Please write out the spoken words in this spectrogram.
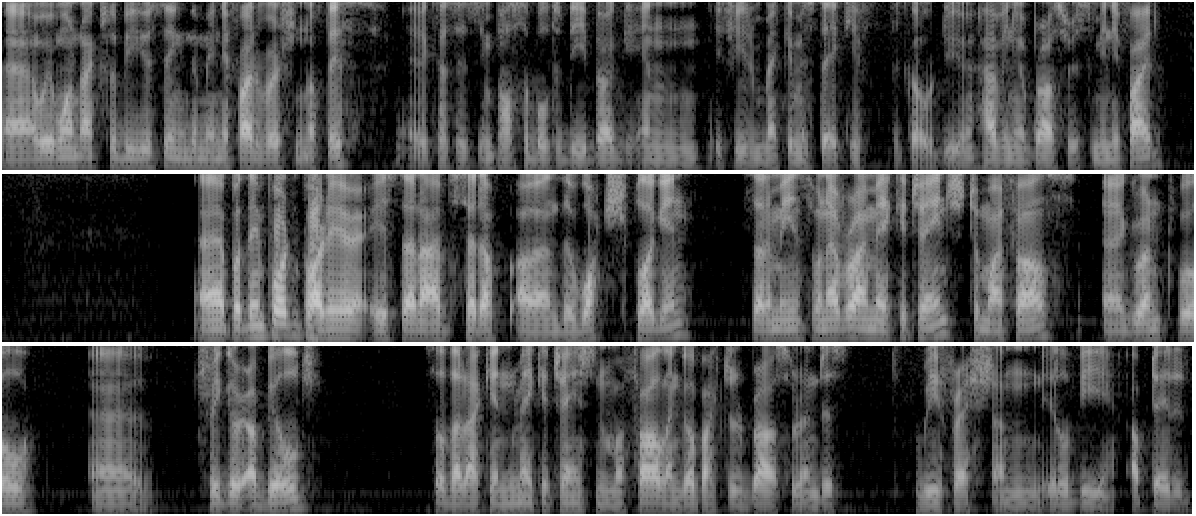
Uh, we won't actually be using the minified version of this because it's impossible to debug in if you make a mistake if the code you have in your browser is minified. Uh, but the important part here is that I've set up uh, the watch plugin. So that means whenever I make a change to my files, uh, Grunt will uh, trigger a build so that I can make a change in my file and go back to the browser and just refresh and it'll be updated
